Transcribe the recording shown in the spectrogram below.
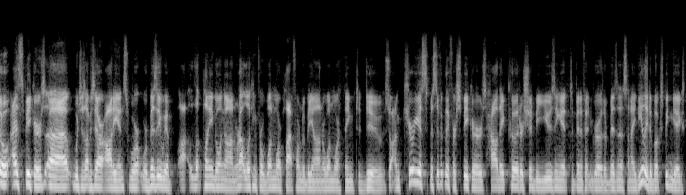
So, as speakers, uh, which is obviously our audience, we're, we're busy. We have uh, plenty going on. We're not looking for one more platform to be on or one more thing to do. So, I'm curious specifically for speakers how they could or should be using it to benefit and grow their business and ideally to book speaking gigs.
